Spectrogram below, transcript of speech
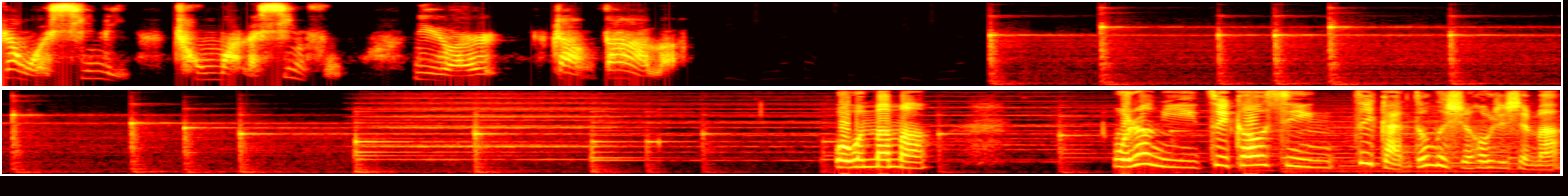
让我心里。充满了幸福，女儿长大了。我问妈妈：“我让你最高兴、最感动的时候是什么？”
